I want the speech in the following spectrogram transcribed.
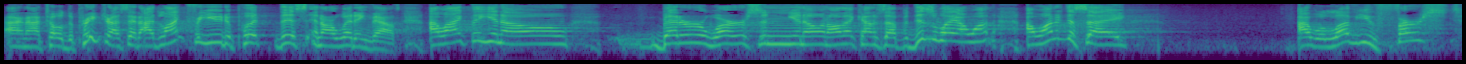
and I told the preacher, I said, I'd like for you to put this in our wedding vows. I like the, you know, better or worse and, you know, and all that kind of stuff. But this is the way I want, I wanted to say, I will love you first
